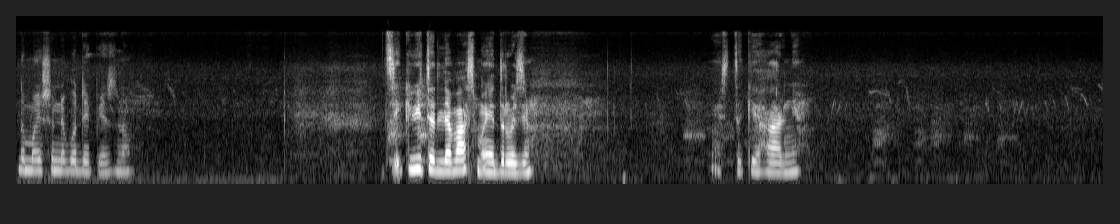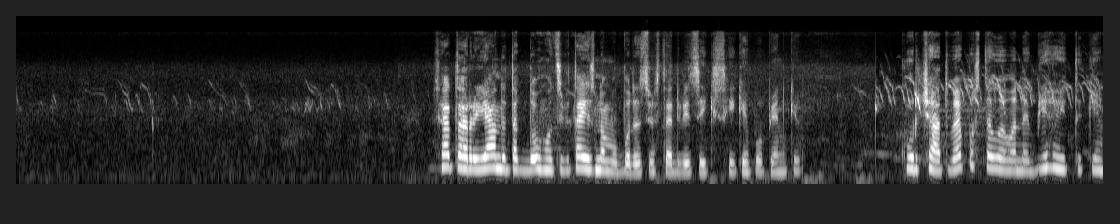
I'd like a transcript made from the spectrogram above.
Думаю, що не буде пізно. Ці квіти для вас, мої друзі. Ось такі гарні. Ця не так довго цвітає і знову буде цвісти. Дивіться, скільки пуп'янків. Курчат випустили, вони бігають такі,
